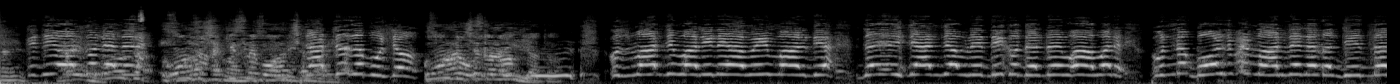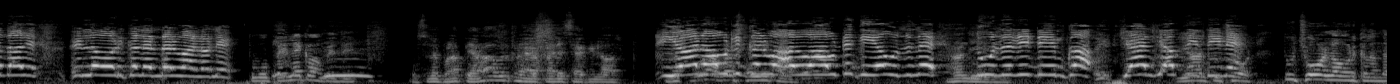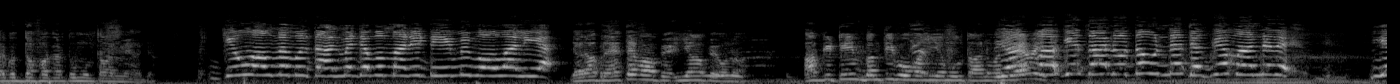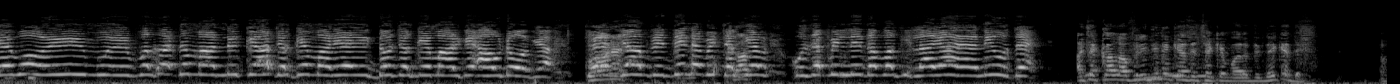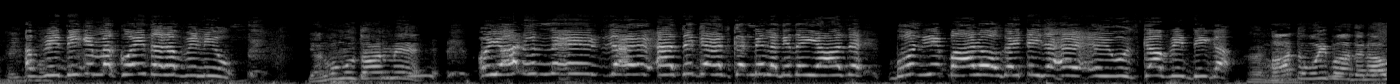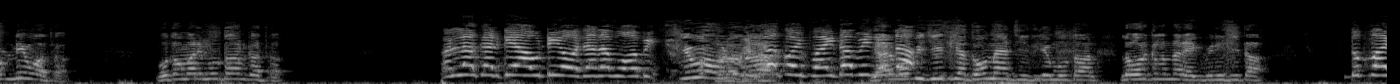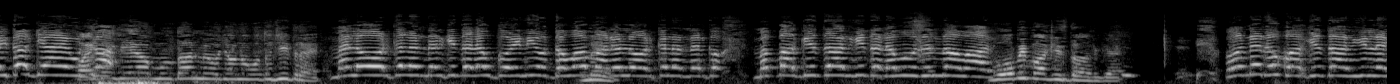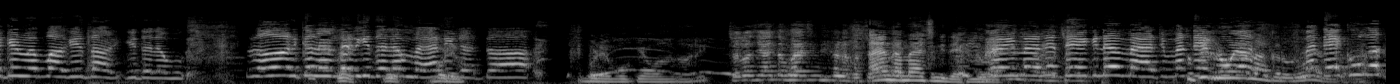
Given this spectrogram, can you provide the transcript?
کسی اور کو دے دے کون سا کس نے دی چاچو سے پوچھو کون تھا اس کا نام کیا تھا عثمان نے ہمیں ہی مار دیا جی افریدی کو دے دے وہ ہمارے ان نے بال بھی مار دینا تھا جیتنا تھا لاہور کلندر والوں نے تو وہ پہلے کہاں پہ تھے؟ اس نے بڑا پیارا کرایا پہلے سیکنڈ یار آؤٹ کروا آؤٹ کیا اس ہاں نے جی۔ دوسری ٹیم کا. تو نے تو چھوڑ لاہور کلندر کو دفع کر تو ملتان میں آ جا. کیوں آؤں میں ملتان میں جب ہماری ٹیم بھی وہ والی ہے؟ یار آپ رہتے وہاں پہ یہاں پہ ہونا۔ آپ کی ٹیم بنتی وہ والی ہے ملتان والی۔ ہے؟ پاکستان ہوتا ان نے جگہ مارنے دے۔ یہ وہ فخر مارنے کیا جگہ ماری ہے ایک دو جگہ مار کے آؤٹ ہو گیا۔ افریدی نے بھی جگہ اسے پچھلی دفعہ کھلایا ہے نہیں اسے۔ اچھا کل افریدی نے کیسے چھکے مارے تھے؟ دیکھے تھے۔ افریدی کی میں کوئی طرف بھی نہیں ہوں۔ یار وہ ملتان میں اور یار ان نے ایسے کیچ کرنے لگے تھے یہاں سے یہ پار ہو گئی تھی اس کا افریدی کا ہاں تو وہی بات ہے نا آؤٹ نہیں ہوا تھا۔ وہ تو ہماری ملتان کا تھا۔ اللہ کر کے آؤٹ ہی ہو جاتا وہ بھی۔ کیوں آؤٹ ہو گیا؟ کوئی فائدہ بھی یار نہیں وہ تھا بھی جیت گیا دو میچ جیت گئے ملتان۔ لاہور کلندر ایک بھی نہیں جیتا۔ تو فائدہ کیا ہے ان فائدہ یہ آپ ملتان میں ہو جاؤ نا وہ تو جیت رہے میں لاہور کلندر ہمارے لاہور کلندر کو میں پاکستان کی طرف ہوں زندہ باد۔ وہ بھی پاکستان کا ہے۔ انہیں تو پاکستان کی لیکن میں پاکستان کی طرف ہوں کلندر کی طرف میں نہیں جاتا۔ بڑے ابو کی آواز آ رہی۔ چلو جی آئندہ میچ نہیں دکھانا بچوں آئندہ میچ نہیں دیکھنا۔ نہیں میں نے دیکھنا میچ میں تو پھر دیکھوں رویا گا۔ نہ کرو میں دیکھوں گا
